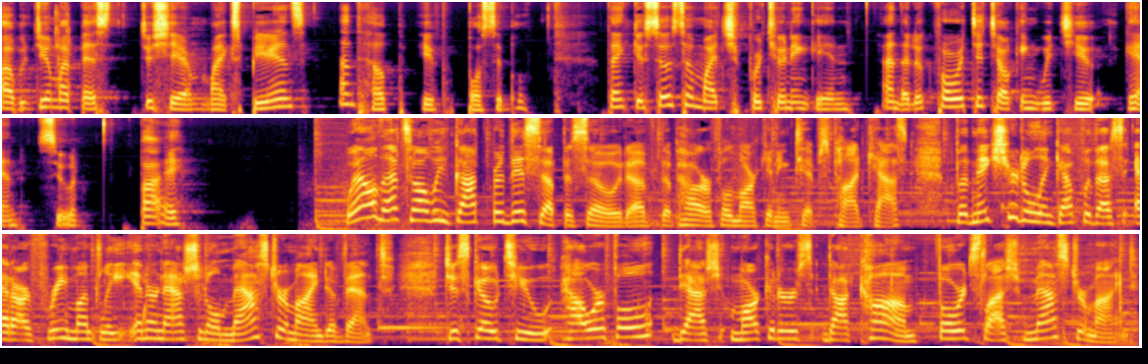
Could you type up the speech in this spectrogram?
I will do my best to share my experience and help if possible. Thank you so, so much for tuning in, and I look forward to talking with you again soon. Bye. Well, that's all we've got for this episode of the Powerful Marketing Tips podcast. But make sure to link up with us at our free monthly international mastermind event. Just go to powerful marketers.com forward slash mastermind.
